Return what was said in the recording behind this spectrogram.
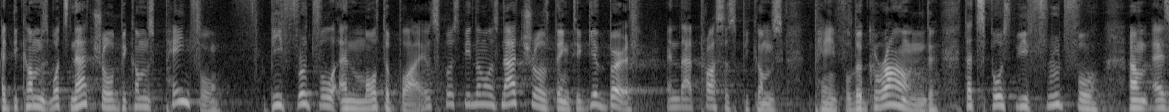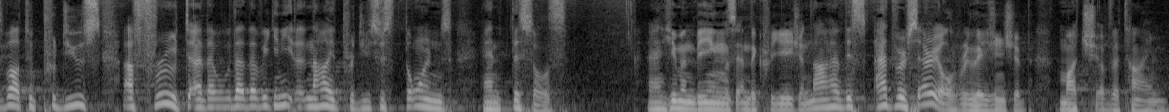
It becomes what's natural becomes painful. Be fruitful and multiply. It's supposed to be the most natural thing to give birth and that process becomes painful. The ground that's supposed to be fruitful um, as well, to produce a fruit uh, that, that, that we can eat, now it produces thorns and thistles. And human beings and the creation now have this adversarial relationship much of the time.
